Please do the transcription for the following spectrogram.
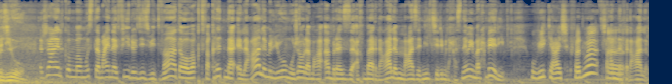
اليوم. رجعنا لكم مستمعينا في لو 18 20 توا وقت فقرتنا العالم اليوم وجولة مع أبرز أخبار العالم مع زميلتي ريم الحسناوي. مرحبا ريم وبيك عايشك فدوى. شو عندنا في العالم؟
